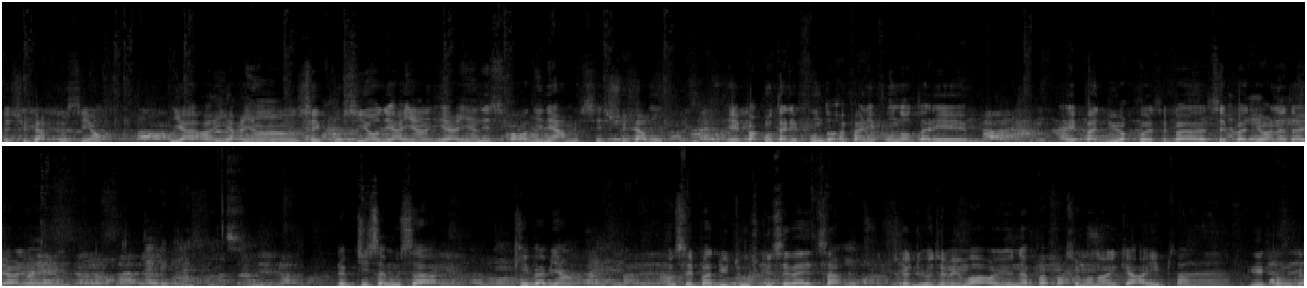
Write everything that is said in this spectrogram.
C'est super croustillant. Il n'y a, il y a rien, c'est croustillant, il n'y a rien, il y a rien d'extraordinaire, mais c'est super bon. Et par contre, elle est fondante, enfin elle est fondante, elle est, elle est pas dure quoi, c'est pas, c'est pas dur à l'intérieur. Elle est, Elle est le petit samoussa qui va bien? On ne sait pas du tout ce que ça va être ça. Parce que de, mémoire, il n'y en a pas forcément dans les Caraïbes, ça. Les samoussas.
